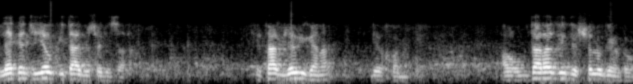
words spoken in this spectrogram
لیکن جی یو کتاب سوری سر. کتاب یو ہی نا دیکھو نا اور اگتا رضی جو شلو گھنٹوں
